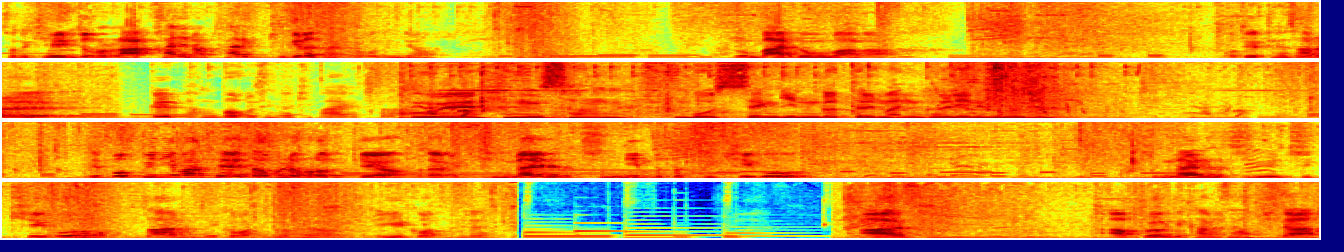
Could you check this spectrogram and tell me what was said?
저는 개인적으로 라칸이랑 타릭 두 개라 생각하거든요. 좀 말이 너무 많아. 어떻게 대사를 끌 방법을 생각해 봐야겠다. 왜 항상 못생긴 것들만 걸리는 거죠? 이제 뽀삐님한테 W 걸어줄게요. 그 다음에 뒷 라인에서 진님부터 지키고 뒷 라인에서 진님 지키고 싸우면 될 것 같아. 그러면 이길 것 같은데? 아, 아 보영님 감사합니다.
